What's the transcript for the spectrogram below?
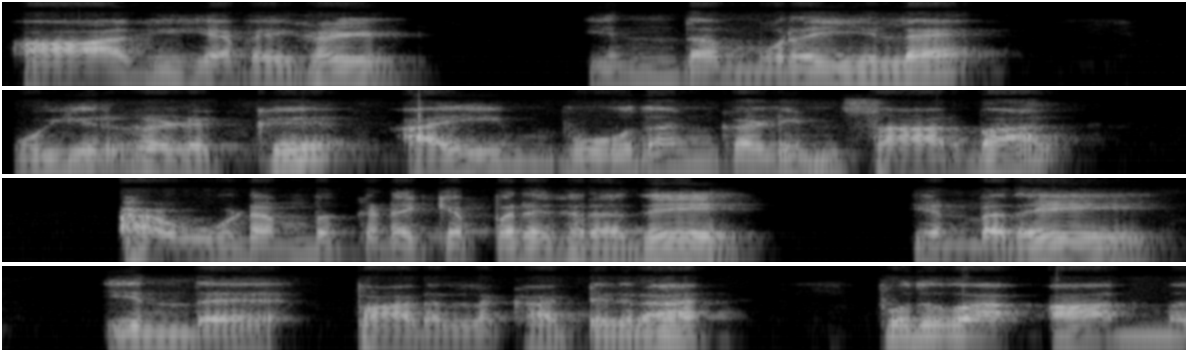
ஆகியவைகள். இந்த முறையில உயிர்களுக்கு ஐம்பூதங்களின் சார்பால் உடம்பு கிடைக்கப்பெறுகிறது என்பதை இந்த பாடல்ல காட்டுகிறார். பொதுவா ஆன்ம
